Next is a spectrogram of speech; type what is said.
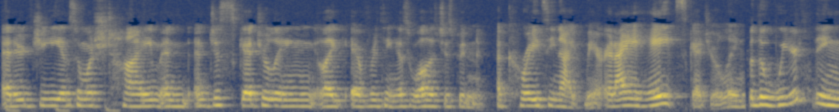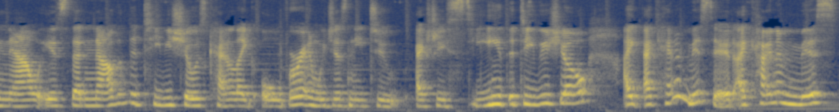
energy and so much time and, and just scheduling like everything as well has just been a crazy nightmare and I hate scheduling. But the weird thing now is that now that the TV show is kind of like over and we just need to actually see the TV show, I, I kind of miss it. I kind of miss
